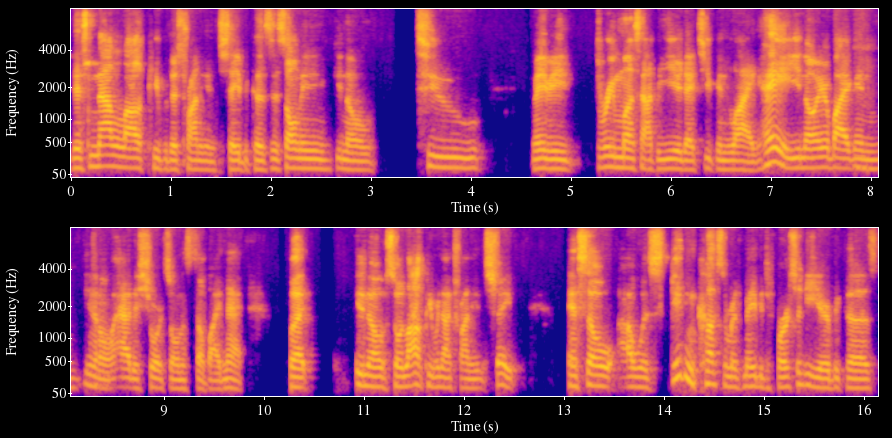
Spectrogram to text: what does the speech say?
there's not a lot of people that's trying to get in shape because it's only, you know, two, maybe three months out the year that you can like, hey, you know, everybody can, you know, have the shorts on and stuff like that. But, you know, so a lot of people are not trying to get in shape. And so I was getting customers maybe the first of the year because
